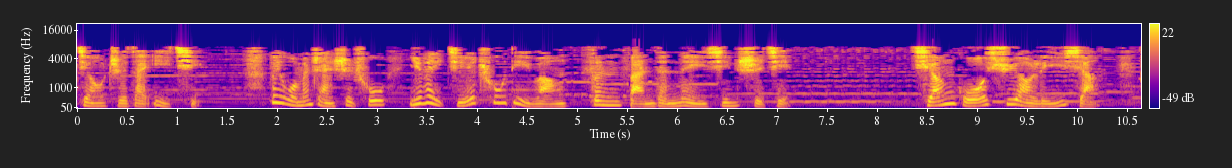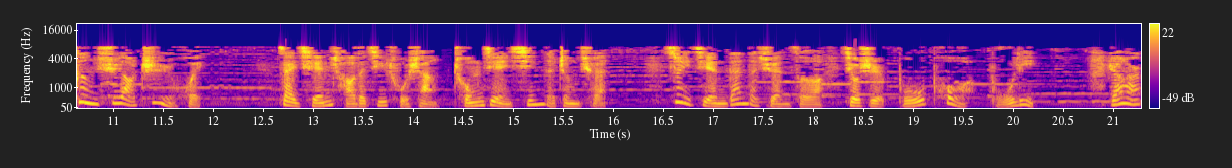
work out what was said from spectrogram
交织在一起，为我们展示出一位杰出帝王纷繁的内心世界。强国需要理想，更需要智慧。在前朝的基础上重建新的政权，最简单的选择就是不破不立。然而，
